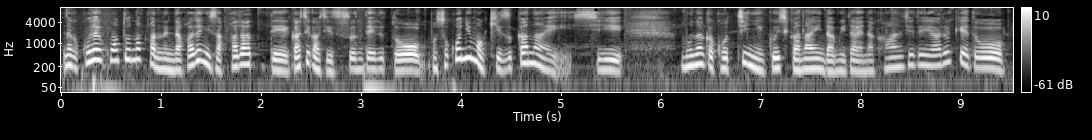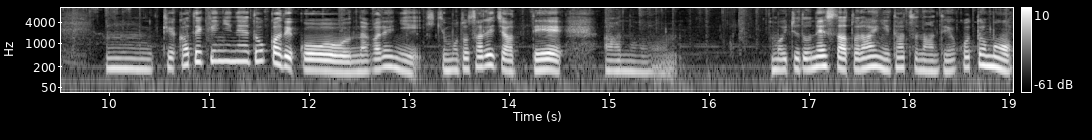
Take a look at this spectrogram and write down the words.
なんかこれ本当なんかね流れに逆らってガチガチ進んでいるともうそこにも気づかないしもうなんかこっちに行くしかないんだみたいな感じでやるけどうん結果的にねどっかでこう流れに引き戻されちゃってあのもう一度ねスタートラインに立つなんていうことも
